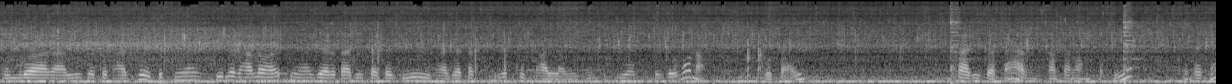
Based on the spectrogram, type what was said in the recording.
কুমড়ো আর আলুটাকে ভাজবো এতে পেঁয়াজ দিলে ভালো হয়। পেঁয়াজ আর কারি পাতা দিয়ে এই ভাজাটা খেলে খুব ভালো লাগে। কিন্তু পেঁয়াজ তো দেবো না তো তাই কারি পাতা আর কাঁচা লঙ্কা দিয়ে এটাকে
